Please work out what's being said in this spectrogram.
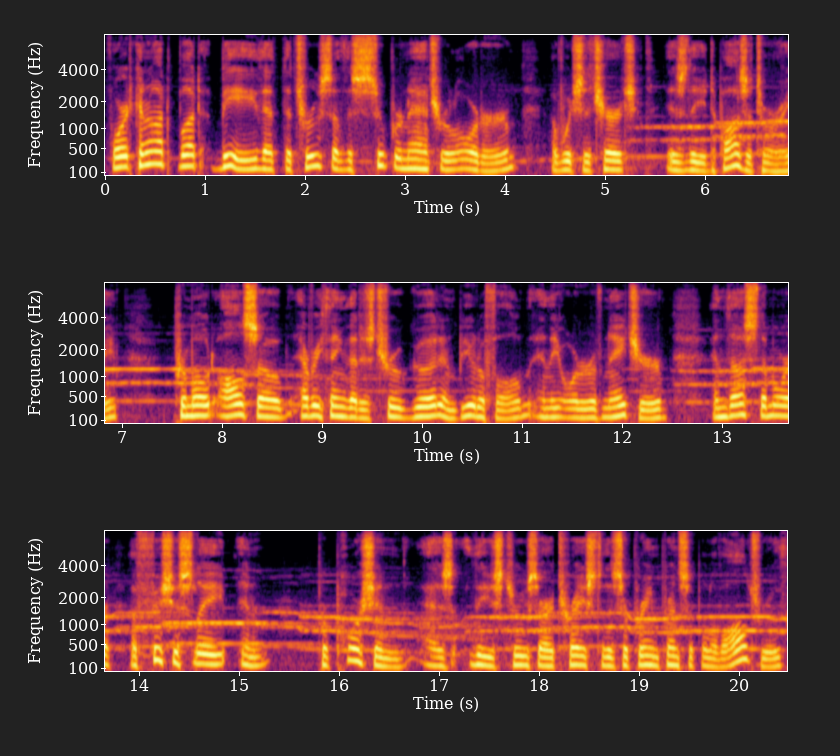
For it cannot but be that the truths of the supernatural order, of which the Church is the depository, promote also everything that is true, good, and beautiful in the order of nature, and thus the more officiously in proportion as these truths are traced to the supreme principle of all truth,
